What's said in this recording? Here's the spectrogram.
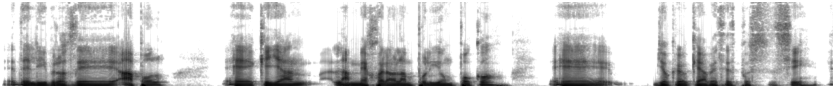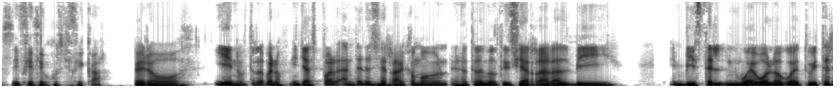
libros de Apple, eh, que ya la han mejorado, la han pulido un poco, eh, yo creo que a veces, pues sí, es difícil justificar. Pero, y en otras, bueno, y ya es por, antes de cerrar, como en otras noticias raras, vi, ¿viste el nuevo logo de Twitter?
